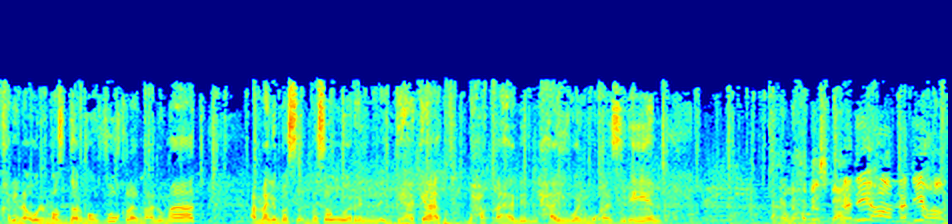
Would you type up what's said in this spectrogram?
خلينا أقول مصدر موثوق للمعلومات عمالي بص بصور الانتهاكات بحق أهالي الحي والمؤازرين. ناديهم ناديهم.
